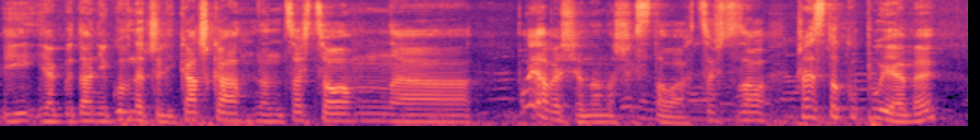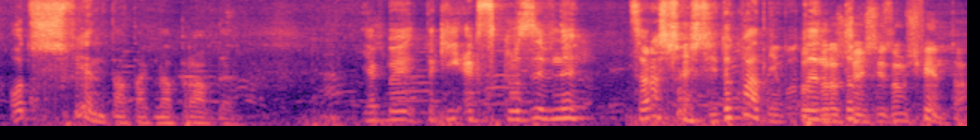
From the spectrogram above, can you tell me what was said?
i jakby danie główne, czyli kaczka, m, coś co e, pojawia się na naszych stołach, coś co często kupujemy od święta tak naprawdę. Jakby taki ekskluzywny, coraz częściej, dokładnie. Bo Bo ten- coraz to- częściej są święta.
